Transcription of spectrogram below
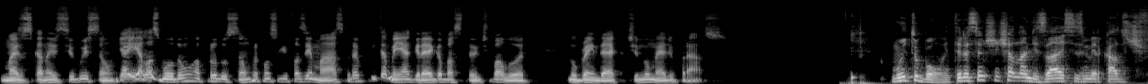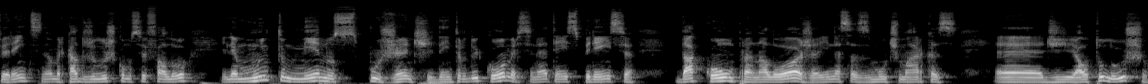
mais os canais de distribuição. E aí elas mudam a produção para conseguir fazer máscara, que também agrega bastante valor no Brand Equity no médio prazo. Muito bom. Interessante a gente analisar esses mercados diferentes. Né? O mercado de luxo, como você falou, ele é muito menos pujante dentro do e-commerce, né? Tem a experiência da compra na loja e nessas multimarcas é, de alto luxo.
